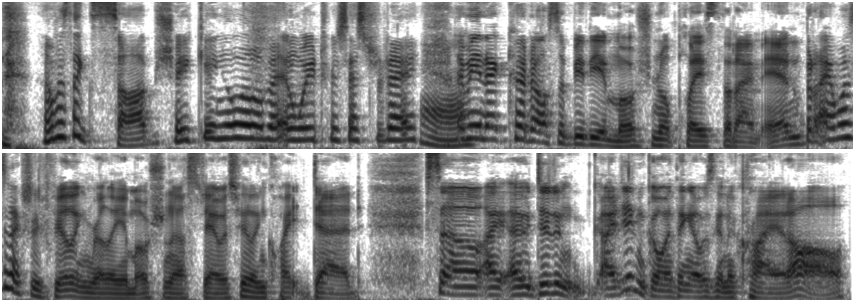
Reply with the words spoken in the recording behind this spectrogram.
I was like sob shaking a little bit in waitress yesterday. I mean, it could also be the emotional place that I'm in, but I wasn't actually feeling really emotional yesterday. I was feeling quite dead, so I, I didn't I didn't go and think I was going to cry at all.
